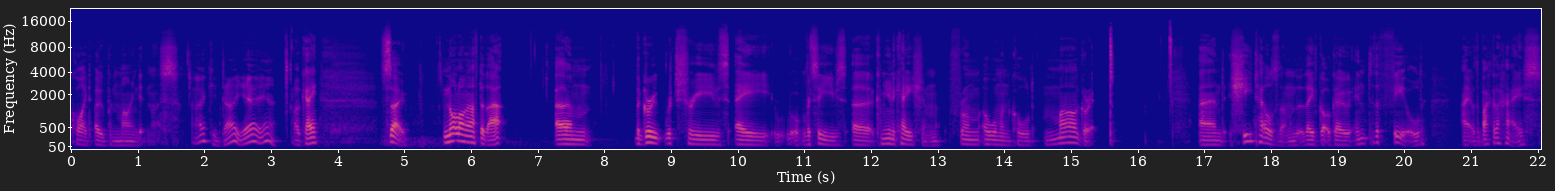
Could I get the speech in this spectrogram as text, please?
quite open mindedness. Okie doke. Yeah, yeah. Okay. So, not long after that, um, the group retrieves a receives a communication from a woman called Margaret, and she tells them that they've got to go into the field out of the back of the house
